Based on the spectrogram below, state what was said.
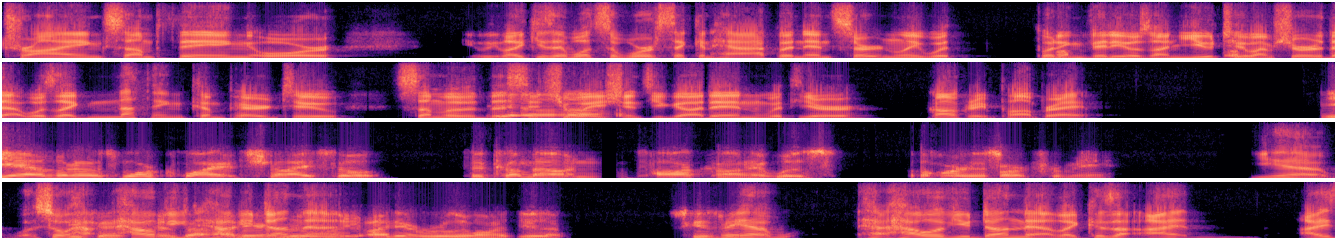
trying something or like you said, what's the worst that can happen? And certainly with putting videos on YouTube, I'm sure that was like nothing compared to some of the yeah. situations you got in with your concrete pump, right? Yeah, but I was more quiet, shy. So to come out and talk on it was the hardest part for me. Yeah. So because, how, how have you how have you done really, that? I didn't really want to do that. Excuse me. Yeah. How have you done that? Like, because I, I,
